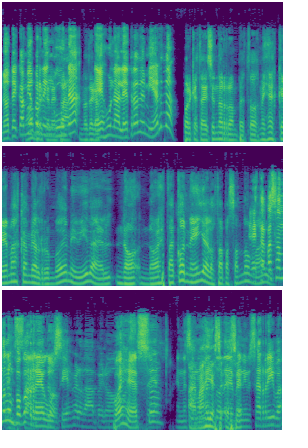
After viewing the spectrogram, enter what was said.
No te cambio No, por ninguna, está- es una letra de mierda. Porque está diciendo rompes todos mis esquemas, cambia el rumbo de mi vida. Él no, no está con ella, lo está pasando mal. Está pasándolo un poco Exacto. regu, sí es verdad, pero... Pues no sé, eso. en ese Además, momento ese- de ese- venirse arriba...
